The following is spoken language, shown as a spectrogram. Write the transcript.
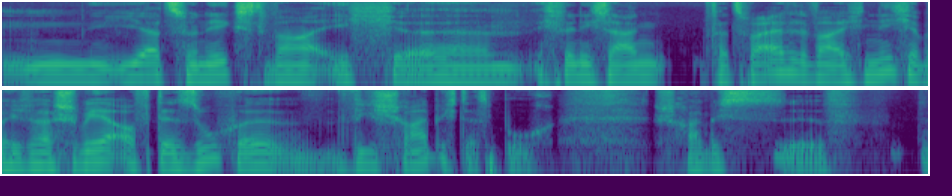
Ja, zunächst war ich, äh, ich will nicht sagen, verzweifelt war ich nicht, aber ich war schwer auf der Suche, wie schreibe ich das Buch? Schreibe ich es äh,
